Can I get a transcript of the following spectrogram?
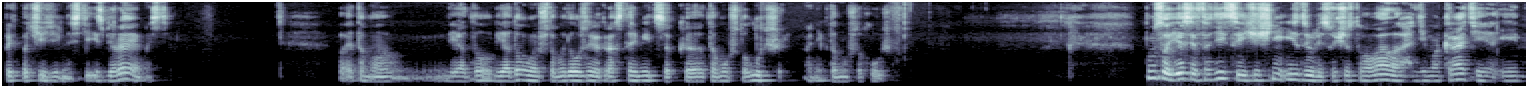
предпочтительности избираемости. Поэтому я, я думаю, что мы должны как раз стремиться к тому, что лучше, а не к тому, что хуже. Что, если в традиции Чечни издревле существовала демократия и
